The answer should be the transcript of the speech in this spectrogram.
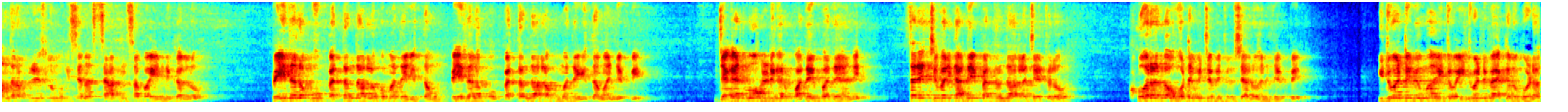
ఆంధ్రప్రదేశ్లో ముగిసిన శాసనసభ ఎన్నికల్లో పేదలకు పెత్తందారులకు మధ్య యుద్ధం పేదలకు పెత్తందారులకు మధ్య యుద్ధం అని చెప్పి జగన్మోహన్ రెడ్డి గారు పదే పదే అని సరే చివరికి అదే పెత్తందారుల చేతిలో ఘోరంగా ఓటమి చెవి చూశారు అని చెప్పి ఇటువంటి ఇటు ఇటువంటి వ్యాఖ్యలు కూడా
